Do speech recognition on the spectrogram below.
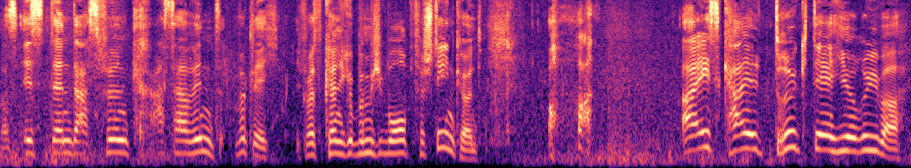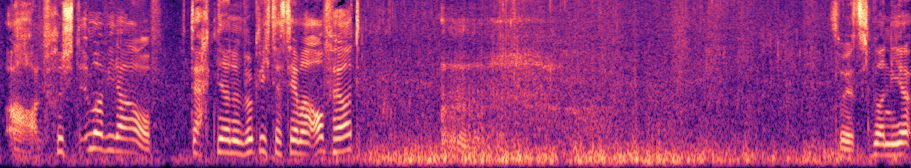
Was ist denn das für ein krasser Wind? Wirklich. Ich weiß gar nicht, ob ihr mich überhaupt verstehen könnt. Oh, eiskalt drückt der hier rüber. Oh, und frischt immer wieder auf. Ich dachte ja nun wirklich, dass der mal aufhört. So, jetzt sieht man hier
